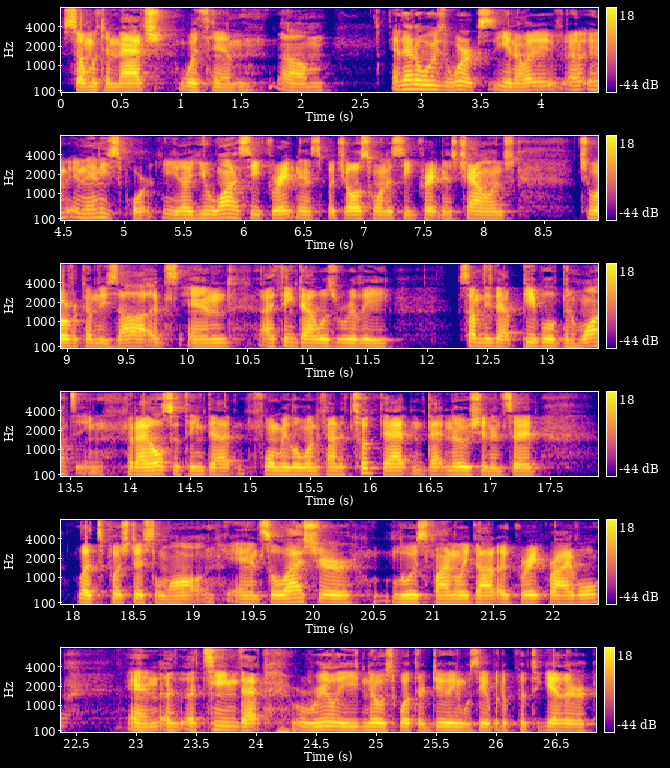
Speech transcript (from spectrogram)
someone to match with him. Um, and that always works, you know, in, in, any sport. You know, you want to see greatness, but you also want to see greatness challenged to overcome these odds. And I think that was really something that people have been wanting. But I also think that Formula One kind of took that that notion and said, let's push this along. And so last year, Lewis finally got a great rival and a, a, team that really knows what they're doing was able to put together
